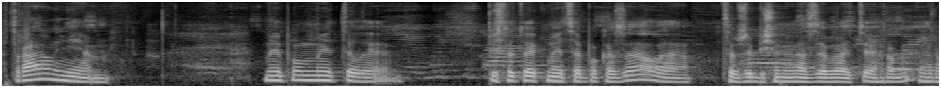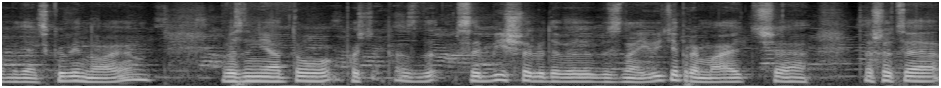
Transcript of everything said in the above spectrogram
в травні ми помітили Після того, як ми це показали, це вже більше не називають гром- громадянською війною. Визнання того все більше людей визнають і приймають е, те, що це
